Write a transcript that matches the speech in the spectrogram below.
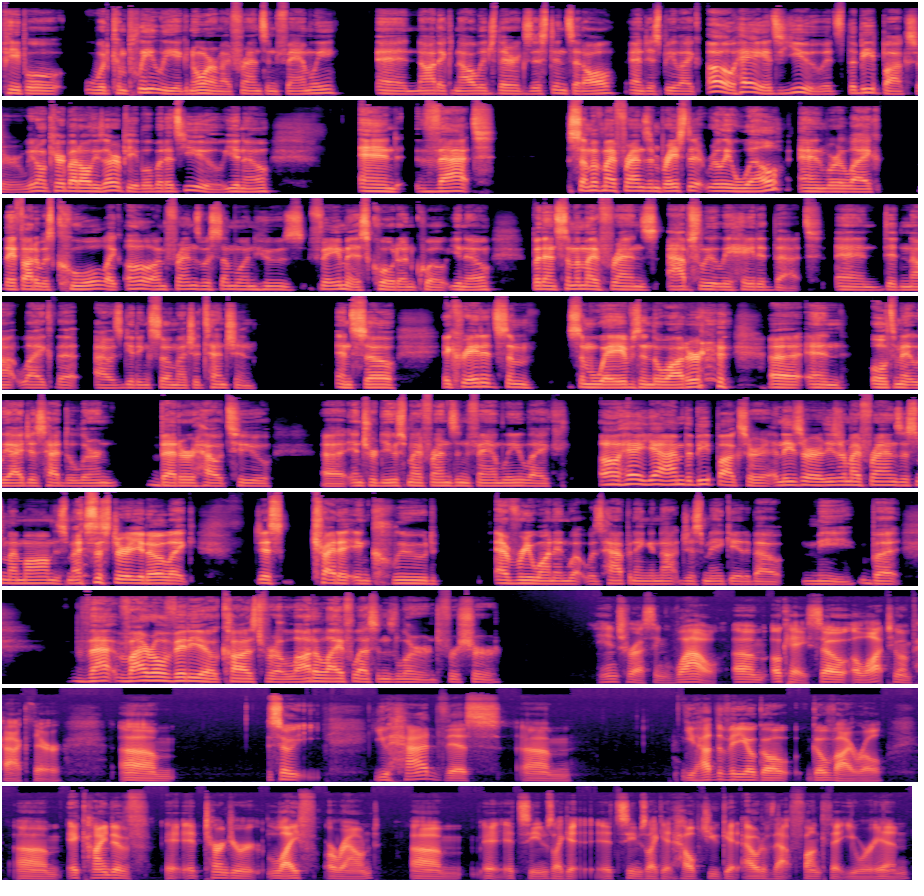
people would completely ignore my friends and family and not acknowledge their existence at all and just be like, oh, hey, it's you. It's the beatboxer. We don't care about all these other people, but it's you, you know? And that some of my friends embraced it really well and were like they thought it was cool like oh i'm friends with someone who's famous quote unquote you know but then some of my friends absolutely hated that and did not like that i was getting so much attention. And so it created some some waves in the water uh, and ultimately i just had to learn better how to uh, introduce my friends and family like oh hey yeah i'm the beatboxer and these are these are my friends this is my mom this is my sister you know like just try to include everyone in what was happening and not just make it about me. But that viral video caused for a lot of life lessons learned for sure. Interesting. Wow. Um okay so a lot to unpack there. Um so you had this um you had the video go go viral. Um, it kind of it, it, turned your life around. Um, it, it, seems like it it seems like it helped you get out of that funk that you were in,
